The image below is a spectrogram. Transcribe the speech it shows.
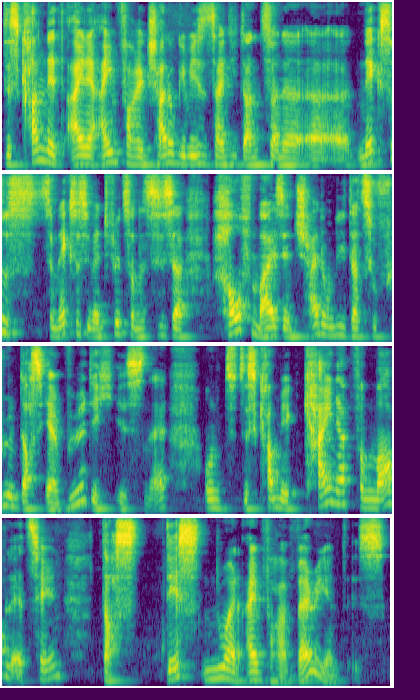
das kann nicht eine einfache Entscheidung gewesen sein, die dann zu einer äh, Nexus, zum Nexus-Event führt, sondern es ist ja haufenweise Entscheidungen, die dazu führen, dass er würdig ist. Ne? Und das kann mir keiner von Marvel erzählen, dass das nur ein einfacher Variant ist.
